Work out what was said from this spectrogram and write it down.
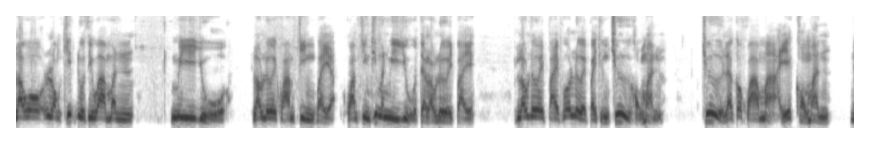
เราลองคิดดูสิว่ามันมีอยู่ เราเลยความจริงไปอะความจริงที่มันมีอยู่แต่เราเลยไป เราเลยไปเพราะเลยไปถึงชื่อของมัน ชื่อแล้วก็ความหมายของมันใน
